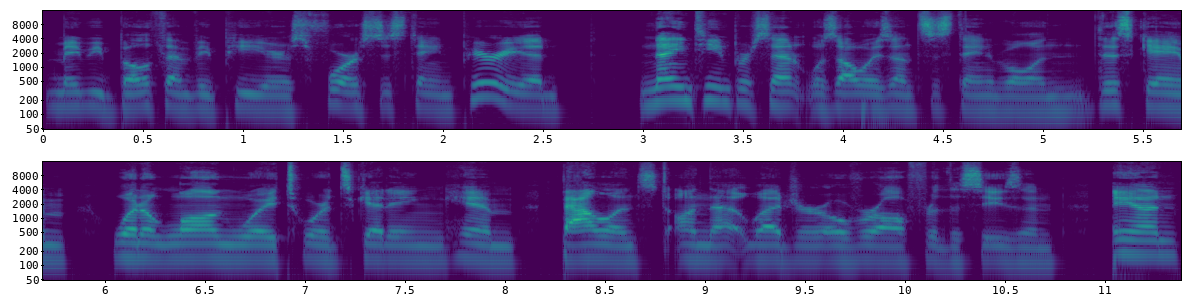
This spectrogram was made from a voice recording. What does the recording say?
maybe both MVP years for a sustained period, 19% was always unsustainable, and this game went a long way towards getting him balanced on that ledger overall for the season. And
